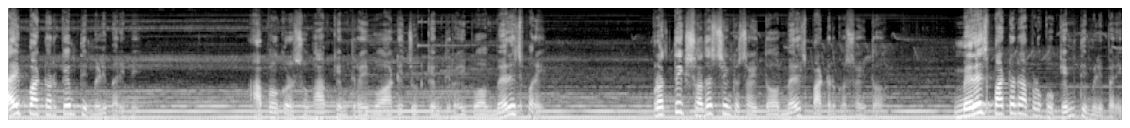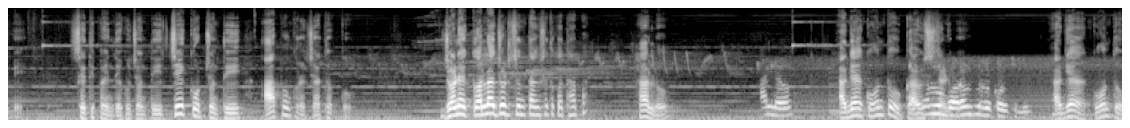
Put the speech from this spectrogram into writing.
लाइफ पार्टनर केमती मिल पारे आपंकर स्वभाव केमती रटिच्यूड केमती रेरेज पर प्रत्येक सदस्य सहित मेरेज पार्टनर सहित मेरेज पार्टनर आपको कमी मिल पारे से देखुं चेक कर जतक को जड़े कला जोड़ सहित कथा हेलो हेलो आज्ञा कहतु आज्ञा कहतु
